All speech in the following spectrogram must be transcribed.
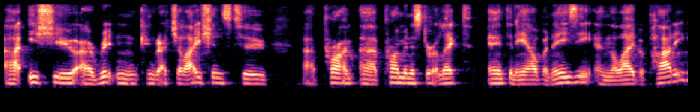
uh, issue a written congratulations to uh, Prime uh, Prime Minister elect Anthony Albanese and the Labor Party.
